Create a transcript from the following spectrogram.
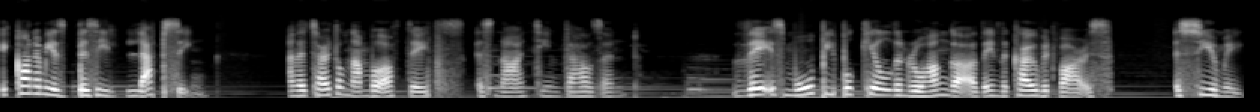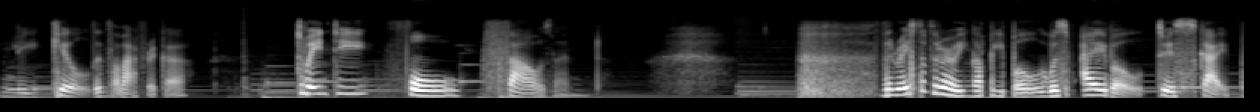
economy is busy lapsing, and the total number of deaths is 19,000. There is more people killed in Rohingya than the COVID virus, assumingly killed in South Africa. 24,000 the rest of the Rohingya people was able to escape.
